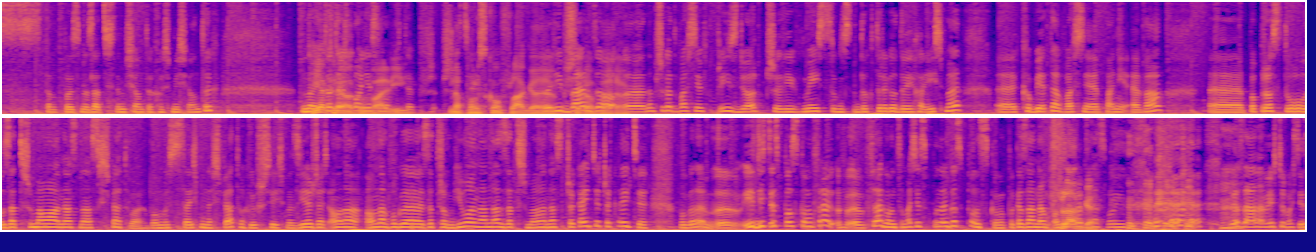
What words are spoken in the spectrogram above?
z tam powiedzmy z lat 70., 80. No Jak i to też było przy, Na polską flagę Byli przy bardzo, rowerach. e, na przykład właśnie w Prince George, czyli w miejscu, do którego dojechaliśmy, e, kobieta, właśnie pani Ewa, e, po prostu zatrzymała nas na światłach, bo my staliśmy na światłach, już chcieliśmy zjeżdżać, ona, ona w ogóle zatrąbiła na nas, zatrzymała nas, czekajcie, czekajcie, w ogóle jedziecie z polską flagą, co macie wspólnego z Polską? Pokazała nam orzełek Flagę. na swoim, pokazała nam jeszcze właśnie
